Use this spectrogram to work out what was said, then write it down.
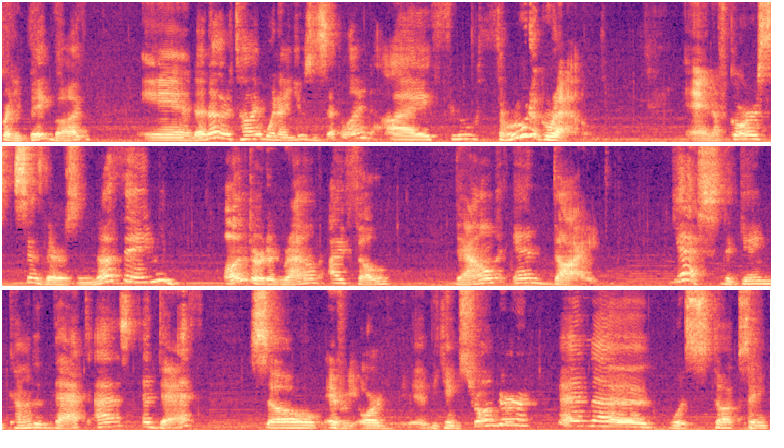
pretty big bug. And another time when I used the zip line, I flew through the ground. And of course, since there's nothing under the ground, I fell down and died. Yes, the game counted that as a death, so every uh, became stronger and uh, was stuck saying,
